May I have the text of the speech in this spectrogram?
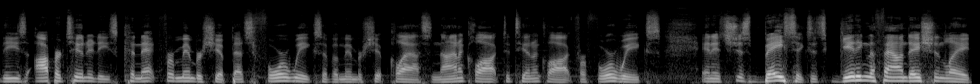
these opportunities. Connect for membership. That's four weeks of a membership class, nine o'clock to ten o'clock for four weeks, and it's just basics. It's getting the foundation laid.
